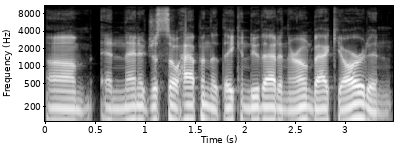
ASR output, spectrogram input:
Um, and then it just so happened that they can do that in their own backyard and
